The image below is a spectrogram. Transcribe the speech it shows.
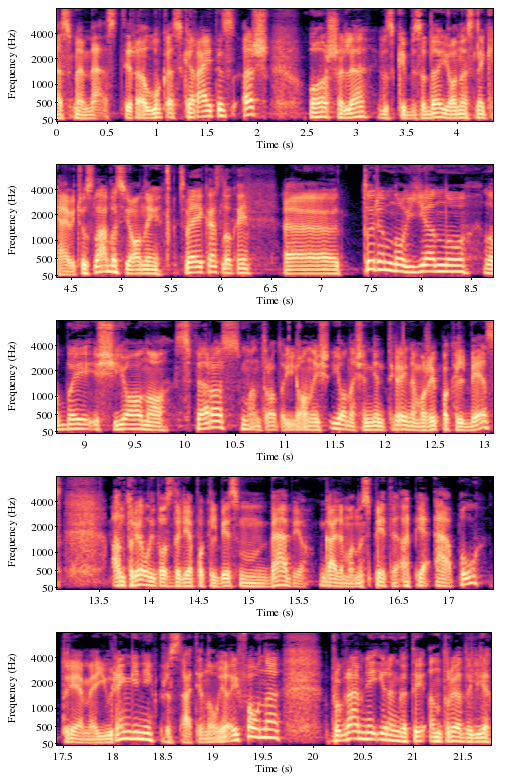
esame mes. Tai yra Lukas Keraitis, aš, o šalia vis kaip visada Jonas Lekevičius. Labas, Jonai. Sveikas, Lukai. E, turim naujienų labai iš Jono sferos. Man atrodo, Jonas Jona šiandien tikrai nemažai pakalbės. Antroje laidos dalyje pakalbėsim be abejo, galima nuspėti apie Apple. Turėjome jų renginį, pristatė naują iPhone. Programinė įranga tai antroje dalyje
